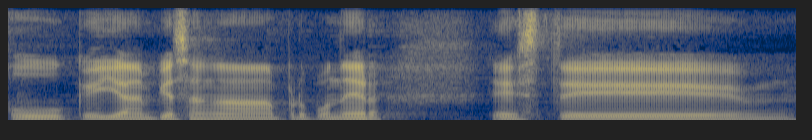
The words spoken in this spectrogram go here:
Who, que ya empiezan a proponer este,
